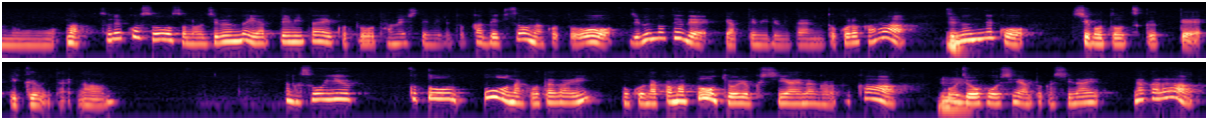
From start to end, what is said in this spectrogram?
のまあそれこそその自分がやってみたいことを試してみるとかできそうなことを自分の手でやってみるみたいなところから自分でこう仕事を作っていくみたいな、なんかそういうことをなんかお互いこう仲間と協力し合いながらとかこう情報シェアとかしないながら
